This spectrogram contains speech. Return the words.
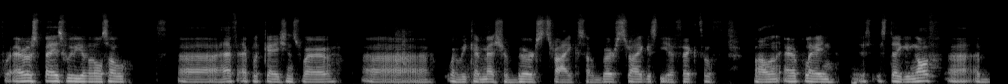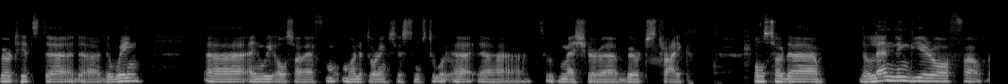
For aerospace, we also Uh, have applications where, uh, where we can measure bird strike. So bird strike is the effect of while an airplane is, is taking off, uh, a bird hits the, the, the wing, uh, and we also have monitoring systems to, uh, uh, to measure bird strike. Also the, the landing gear of, of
